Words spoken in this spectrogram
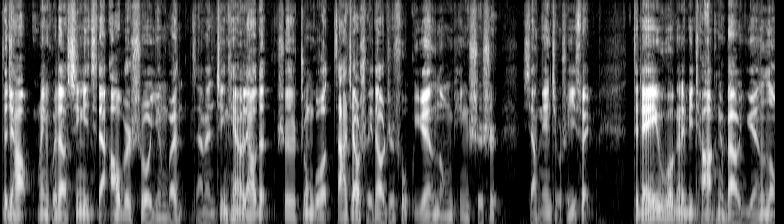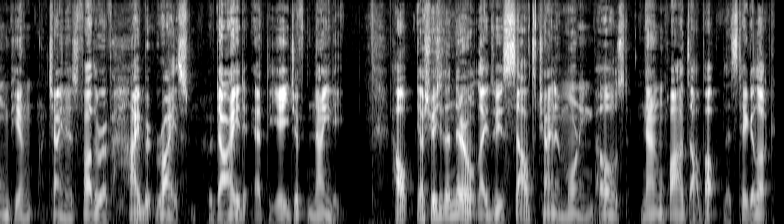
大家好，欢迎回到新一期的 Albert 说英文。咱们今天要聊的是中国杂交水稻之父袁隆平逝世，享年九十一岁。Today we're going to be talking about Yuan Longping, China's father of hybrid rice, who died at the age of ninety. 好，要学习的内容来自于 South China Morning Post 南华早报。Let's take a look.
